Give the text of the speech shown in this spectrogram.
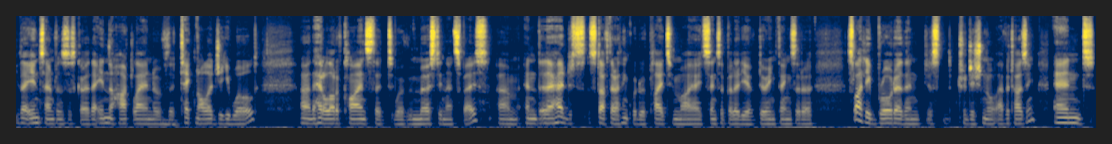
they're in San Francisco, they're in the heartland of the technology world. Uh, they had a lot of clients that were immersed in that space, um, and they had stuff that I think would play to my sensibility of doing things that are slightly broader than just traditional advertising. And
